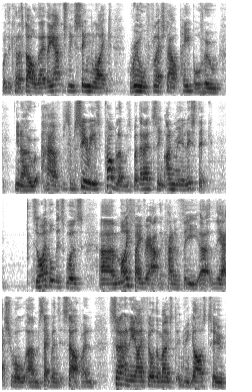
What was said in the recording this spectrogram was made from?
with the killer doll. They they actually seem like real fleshed out people who you know have some serious problems, but they don't seem unrealistic. So I thought this was um, my favourite out of the kind of the uh, the actual um, segment itself, and certainly I feel the most in regards to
